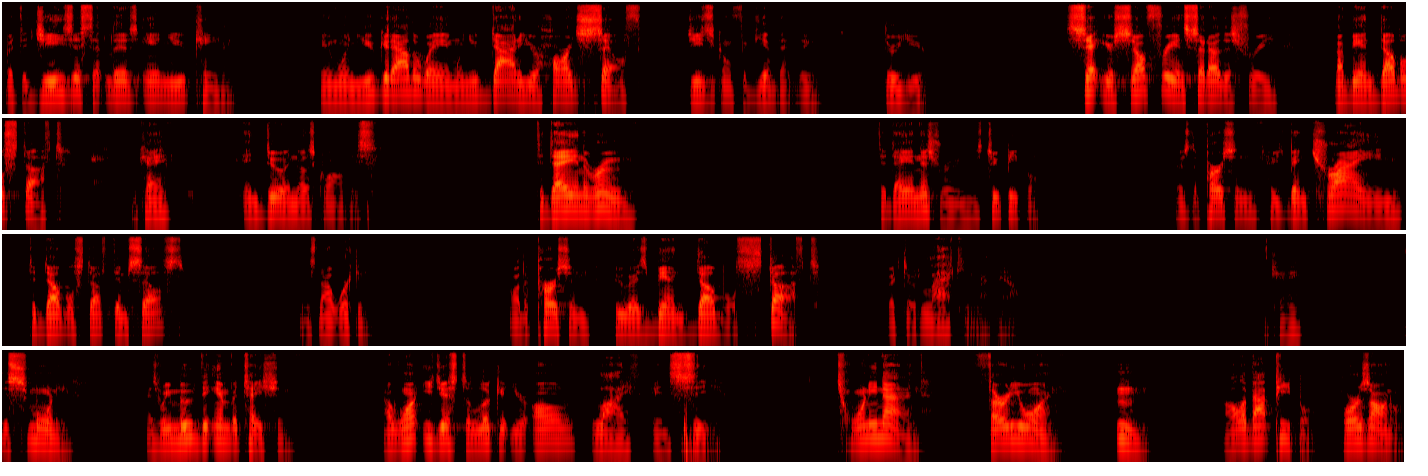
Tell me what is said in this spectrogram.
But the Jesus that lives in you can. And when you get out of the way and when you die to your hard self, Jesus is going to forgive that dude through you. Set yourself free and set others free by being double stuffed, okay, and doing those qualities. Today in the room, today in this room, there's two people. There's the person who's been trying to double stuff themselves, and it's not working or the person who has been double stuffed, but they're lacking right now. Okay? This morning, as we move the invitation, I want you just to look at your own life and see. 29, 31. Mm, all about people, horizontal.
